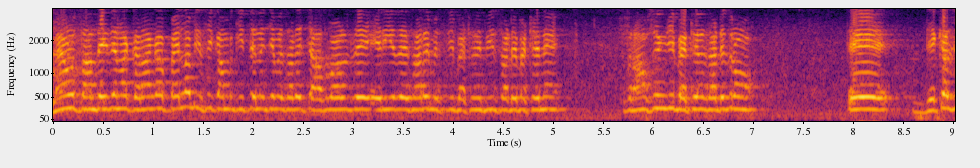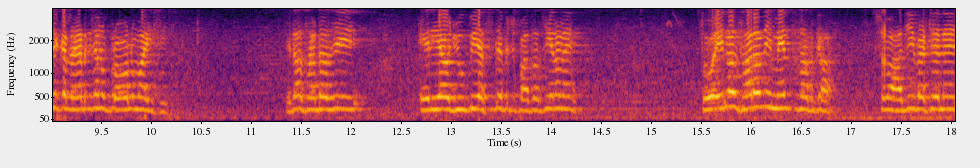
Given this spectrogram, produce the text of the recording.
ਮੈਂ ਉਹਨੂੰ ਤਨਦੇਹੀ ਦੇ ਨਾਲ ਕਰਾਂਗਾ। ਪਹਿਲਾਂ ਵੀ ਅਸੀਂ ਕੰਮ ਕੀਤੇ ਨੇ, ਜਿਵੇਂ ਸਾਡੇ ਚਾਸਵਾਲ ਦੇ ਏਰੀਆ ਦੇ ਸਾਰੇ ਮਿਸਤਰੀ ਬੈਠੇ ਨੇ, ਵੀਰ ਸਾਡੇ ਬੈਠੇ ਨੇ, ਸਤਨਾਮ ਸਿੰਘ ਜੀ ਬੈਠੇ ਨੇ ਸਾਡੇ ਇੱਧਰੋਂ। ਤੇ ਦੇਖਿਆ ਸੀ ਕਿ ਲਾਈਟ ਦੀ ਸਾਨੂੰ ਪ੍ਰੋਬਲਮ ਆਈ ਸੀ। ਜਿਹੜਾ ਸਾਡਾ ਸੀ ਏਰੀਆ ਯੂਪੀਐਸ ਦੇ ਵਿੱਚ ਪਾਤਾ ਸੀ ਇਹਨਾਂ ਨੇ। ਤੋ ਇਹਨਾਂ ਸਾਰਿਆਂ ਦੀ ਮਿਹਨਤ ਸਦਕਾ ਸੁਭਾਸ਼ ਜੀ ਬੈਠੇ ਨੇ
